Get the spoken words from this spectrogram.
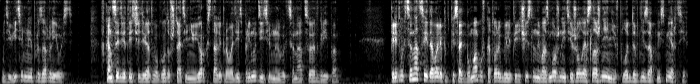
Удивительная прозорливость. В конце 2009 года в штате Нью-Йорк стали проводить принудительную вакцинацию от гриппа. Перед вакцинацией давали подписать бумагу, в которой были перечислены возможные тяжелые осложнения вплоть до внезапной смерти.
